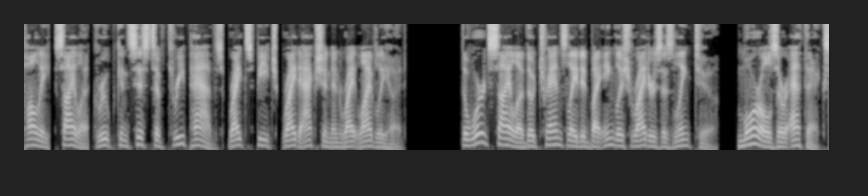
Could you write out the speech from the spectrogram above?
Pali, sila group consists of three paths, right speech, right action and right livelihood. The word sila though translated by English writers as linked to morals or ethics,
